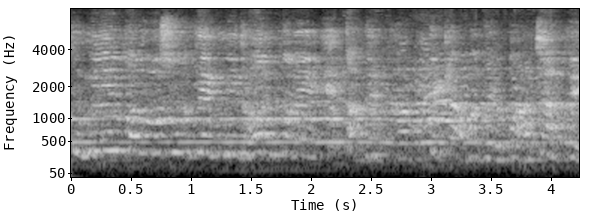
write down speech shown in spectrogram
তুমি নিধন করে তাদের হাত থেকে আমাদের বাঁচাতে।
